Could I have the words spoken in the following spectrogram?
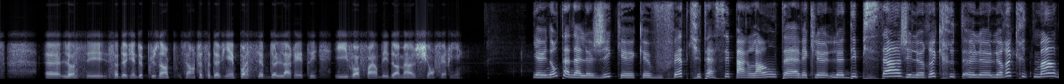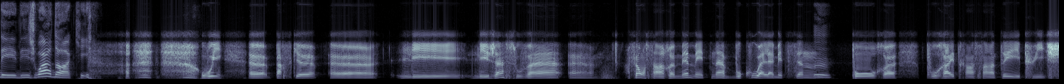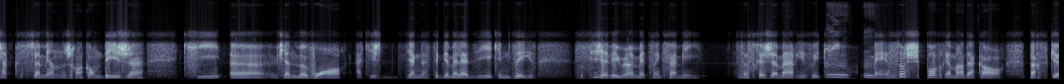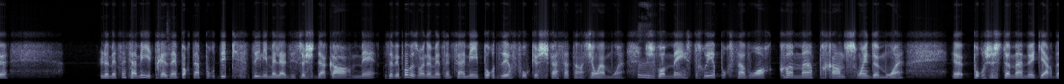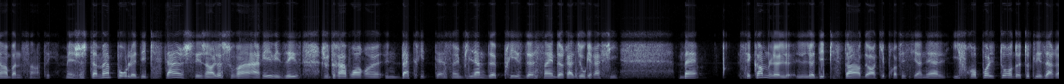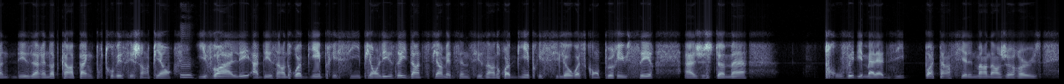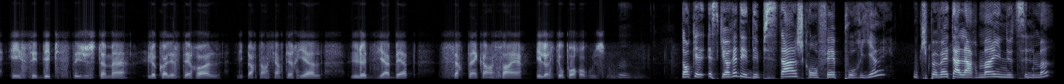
euh, là, c'est, ça devient de plus en plus, en fait, ça devient impossible de l'arrêter et il va faire des dommages si on fait rien. Il y a une autre analogie que, vous faites qui est assez parlante avec le, dépistage et le, euh, le, recrutement des, joueurs de hockey. oui, euh, parce que les, les gens souvent, euh, en fait, on s'en remet maintenant beaucoup à la médecine mm. pour, euh, pour être en santé. Et puis, chaque semaine, je rencontre des gens qui euh, viennent me voir, à qui je diagnostique des maladies et qui me disent, si j'avais eu un médecin de famille, ça serait jamais arrivé tout mm, ça. Mm. Mais ça, je suis pas vraiment d'accord parce que le médecin de famille est très important pour dépister les maladies, ça je suis d'accord, mais vous n'avez pas besoin d'un médecin de famille pour dire faut que je fasse attention à moi. Mm. Je vais m'instruire pour savoir comment prendre soin de moi euh, pour justement me garder en bonne santé. Mais justement, pour le dépistage, ces gens-là souvent arrivent et disent, je voudrais avoir une batterie de tests, un bilan de prise de sein, de radiographie. Ben, c'est comme le, dépisteur de hockey professionnel. Il ne fera pas le tour de toutes les arénas de campagne pour trouver ses champions. Mm. Il va aller à des endroits bien précis. Puis on les a identifiés en médecine, ces endroits bien précis-là, où est-ce qu'on peut réussir à justement trouver des maladies potentiellement dangereuses. Et c'est dépister justement le cholestérol, l'hypertension artérielle, le diabète, certains cancers et l'ostéoporose. Mm. Donc, est-ce qu'il y aurait des dépistages qu'on fait pour rien ou qui peuvent être alarmants inutilement?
